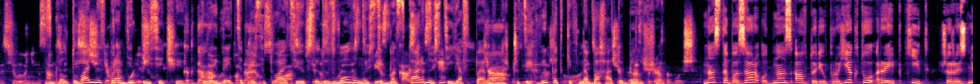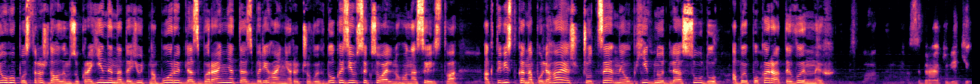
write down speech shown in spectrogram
Изнасилований, на самом деле, Зґвалтувань тысячи. Я в этом насправді более чем тисячі. уверена. Когда Коли мы йдеться про попадаем в ситуацію ситуацию вседозволеності, безнаказанности, безкарності, я впевнена, я що цих уверена, випадків что этих набагато случаев гораздо, більше. гораздо больше. Наста Базар одна з авторів проєкту Рейп Кіт. Через нього постраждалим з України надають набори для збирання та зберігання речових доказів сексуального насильства. Активістка наполягає, що це необхідно для суду, аби покарати винних. Бесплатно собирают улики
